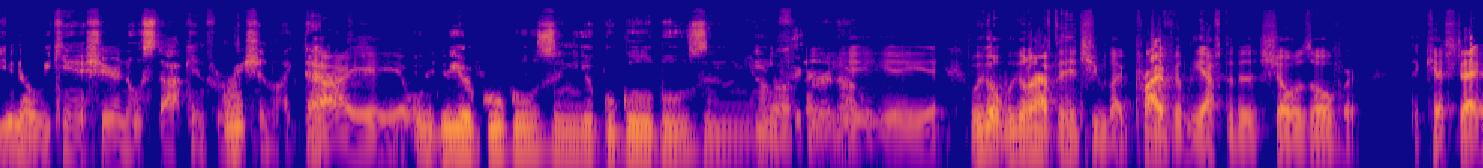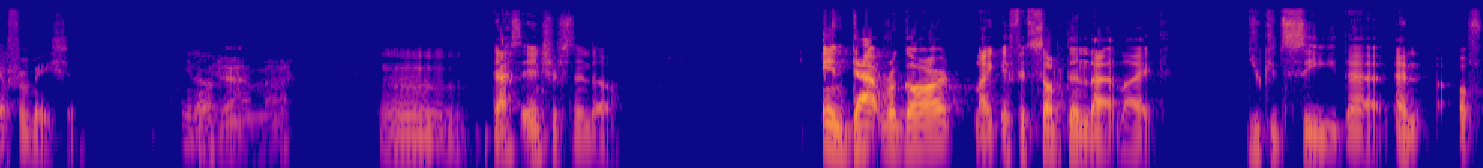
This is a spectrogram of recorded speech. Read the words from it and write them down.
you know we can't share no stock information like that. Ah, yeah, yeah. Do, do your Googles and your Googleables and you know, you know figure it out. Yeah, yeah, yeah. We go. We're gonna have to hit you like privately after the show is over to catch that information. You know. Yeah, man. Mm, that's interesting though. In that regard, like if it's something that like you could see that, and of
